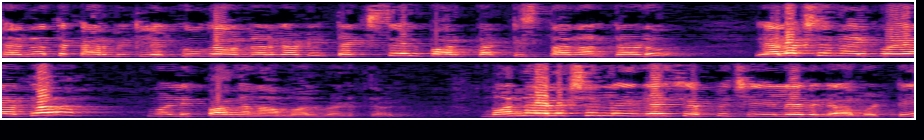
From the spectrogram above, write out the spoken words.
చేనేత కార్మికులు ఎక్కువగా ఉన్నారు కాబట్టి టెక్స్టైల్ పార్క్ కట్టిస్తానంటాడు ఎలక్షన్ అయిపోయాక మళ్ళీ పంగనామాలు పెడతాడు. మొన్న ఎలక్షన్లో ఇదే చెప్పి చేయలేదు కాబట్టి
